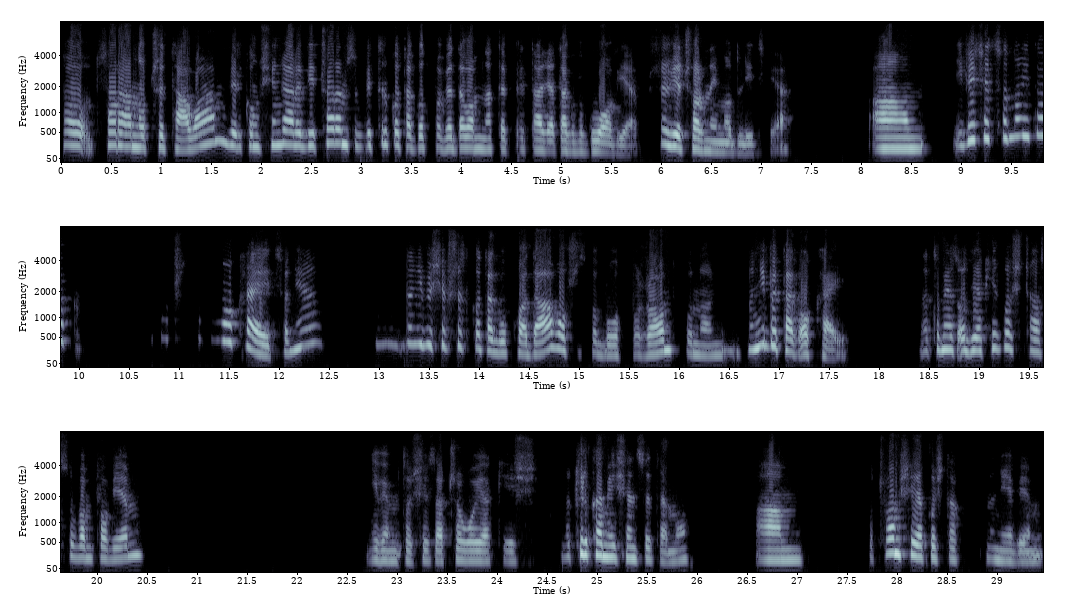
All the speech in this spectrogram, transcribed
co, co rano czytałam Wielką Księgę, ale wieczorem sobie tylko tak odpowiadałam na te pytania, tak w głowie, przy wieczornej modlitwie. Um, I wiecie co, no i tak no, wszystko było okej, co nie? No niby się wszystko tak układało, wszystko było w porządku, no, no niby tak okej. Natomiast od jakiegoś czasu wam powiem, nie wiem, to się zaczęło jakieś, no kilka miesięcy temu, um, poczułam się jakoś tak, no nie wiem,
